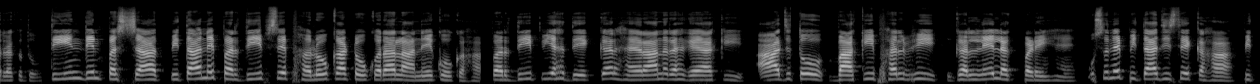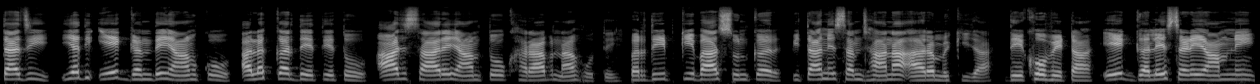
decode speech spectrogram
रख दो। तीन दिन पश्चात पिता ने प्रदीप से फलों का टोकरा लाने को कहा। प्रदीप यह देखकर हैरान रह गया कि आज तो बाकी फल भी गलने लग पड़े हैं। उसने पिताजी से कहा, पिताजी, यदि एक गंदे आम को अलग कर देते तो आज सारे आम तो खराब ना होते। प्रदीप की बात सुनकर पिता ने समझाना आरंभ किया, देखो बेटा, एक गले सड़े आम ने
